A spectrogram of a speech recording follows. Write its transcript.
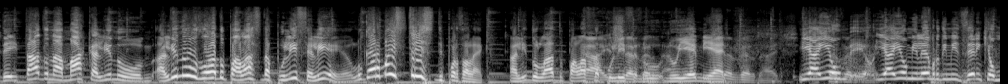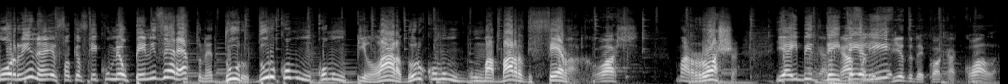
deitado na maca ali no. Ali no lado do Palácio da Polícia ali, o lugar mais triste de Porto Alegre. Ali do lado do Palácio Ah, da Polícia, é no, no IML. Isso é verdade. E aí, Isso é eu, verdade. eu- e aí eu me lembro de me dizerem que eu morri, né? Só que eu fiquei com o meu pênis ereto, né? Duro. Duro como um, como um pilar, duro como um- uma barra de ferro, Uma rocha. uma rocha. E aí me deitei ali. de vidro de Coca-Cola.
